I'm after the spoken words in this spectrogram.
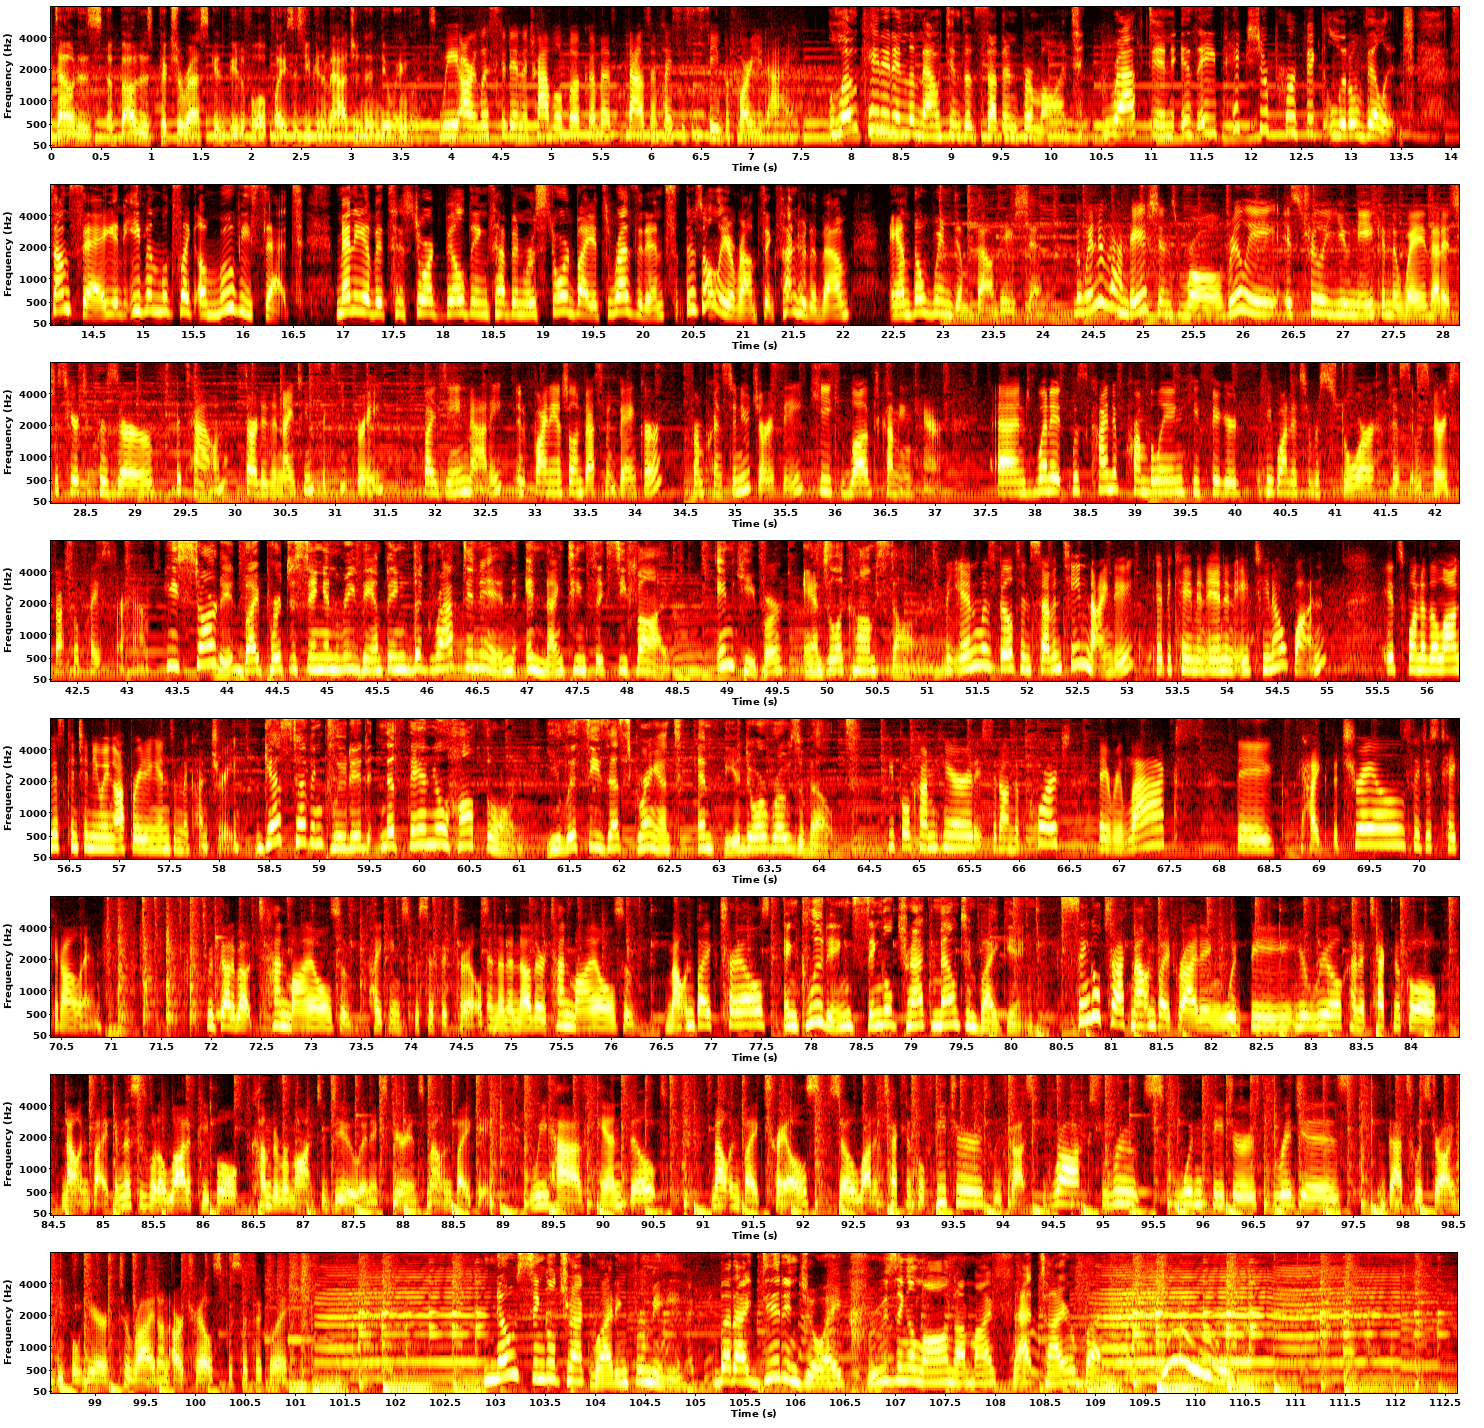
town is about as picturesque and beautiful a place as you can imagine in New England. We are listed in the travel book of a thousand places to see before you die. Located in the mountains of southern Vermont, Grafton is a picture-perfect little village. Some say it even looks like a movie set. Many of its historic buildings have been restored by its residents. There's only around 600 of them and the Windham Foundation. The Windham Foundation's role really is truly unique in the way that it's just here to preserve the town. Started in 1963 by Dean Mathey, a financial investment banker from Princeton, New Jersey. He loved coming here. And when it was kind of crumbling, he figured he wanted to restore this. It was a very special place for him. He started by purchasing and revamping the Grafton Inn in 1965. Innkeeper Angela Comstock. The inn was built in 1790. It became an inn in 1801. It's one of the longest continuing operating inns in the country. Guests have included Nathaniel Hawthorne, Ulysses S. Grant, and Theodore Roosevelt. People come here, they sit on the porch, they relax, they hike the trails, they just take it all in. We've got about 10 miles of hiking specific trails and then another 10 miles of mountain bike trails. Including single track mountain biking. Single track mountain bike riding would be your real kind of technical mountain bike. And this is what a lot of people come to Vermont to do and experience mountain biking. We have hand built mountain bike trails. So a lot of technical features. We've got rocks, roots, wooden features, bridges. That's what's drawing people here to ride on our trails specifically. No single track riding for me, but I did enjoy cruising along on my fat tire bike.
